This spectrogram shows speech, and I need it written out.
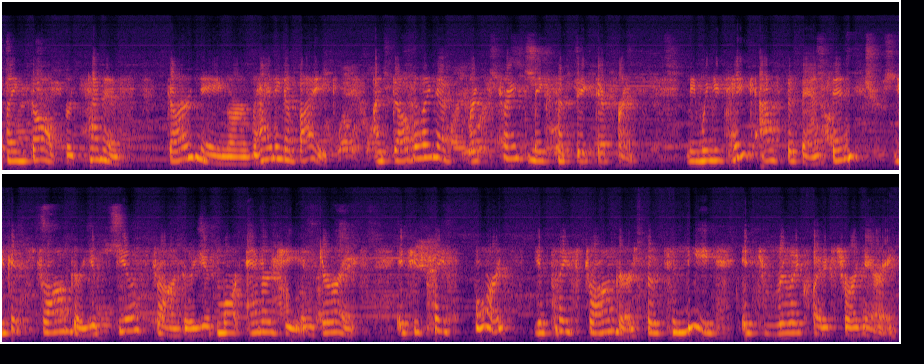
playing golf or tennis, gardening or riding a bike. A doubling of grip strength makes a big difference. I mean, when you take astaxanthin, you get stronger, you feel stronger, you have more energy, endurance. If you play sports, you play stronger. So to me, it's really quite extraordinary.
